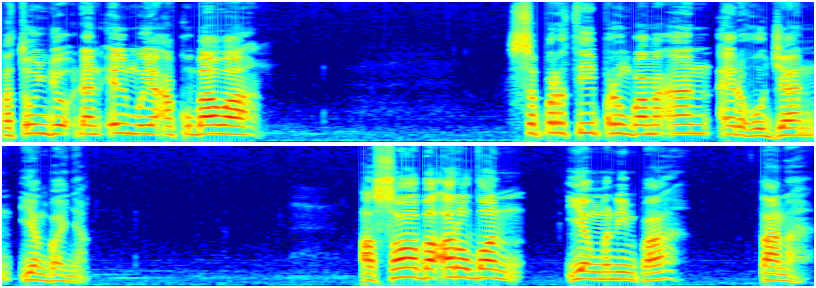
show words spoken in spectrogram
petunjuk dan ilmu yang aku bawa seperti perumpamaan air hujan yang banyak asaba ardan yang menimpa tanah.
